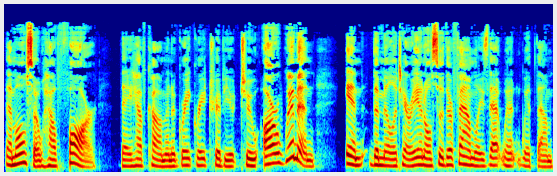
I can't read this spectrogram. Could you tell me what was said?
them also how far they have come and a great, great tribute to our women in the military and also their families that went with them.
